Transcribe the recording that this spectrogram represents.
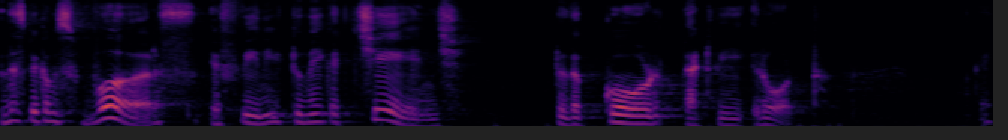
this becomes worse if we need to make a change to the code that we wrote. Okay.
